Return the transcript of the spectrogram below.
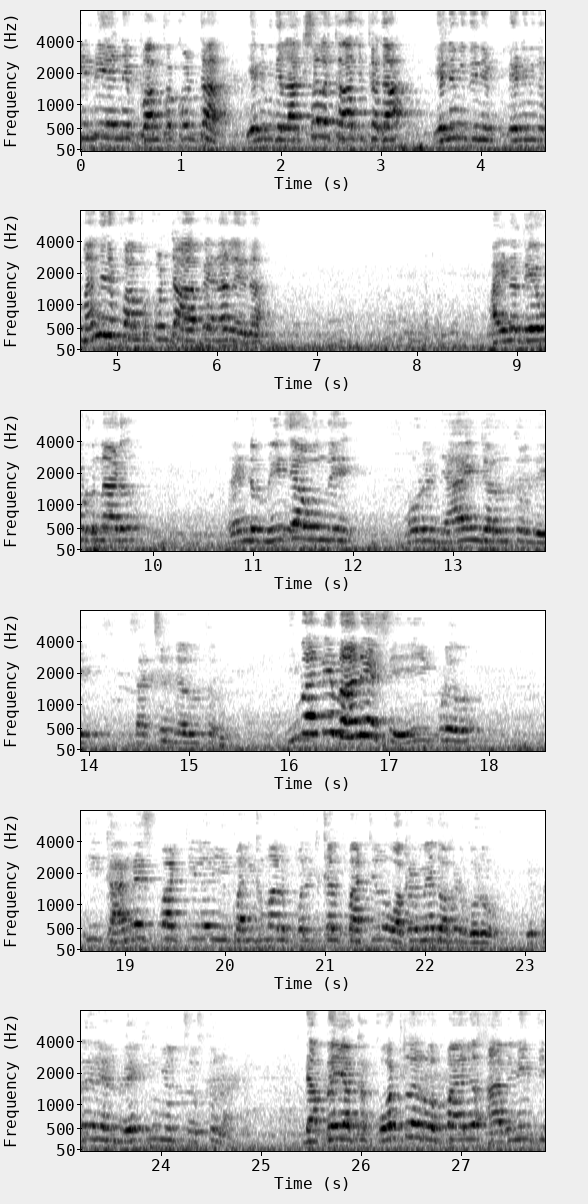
ఇండియన్ని పంపకుండా ఎనిమిది లక్షలు కాదు కదా ఎనిమిదిని ఎనిమిది మందిని పంపకుండా ఆపేనా లేదా? పైన దేవుడు ఉన్నాడు రెండు మీడియా ఉంది మూడు న్యాయం జరుగుతుంది సత్యం జరుగుతుంది. ఇవన్నీ మానేసి ఇప్పుడు ఈ కాంగ్రెస్ పార్టీలో ఈ పనికిమాల పొలిటికల్ పార్టీలో ఒకడి మీద ఒకడు గొడవ. ఇప్పుడే నేను బ్రేకింగ్ న్యూస్ చూస్తున్నా. డెబ్బై ఒక్క కోట్ల రూపాయలు అవినీతి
